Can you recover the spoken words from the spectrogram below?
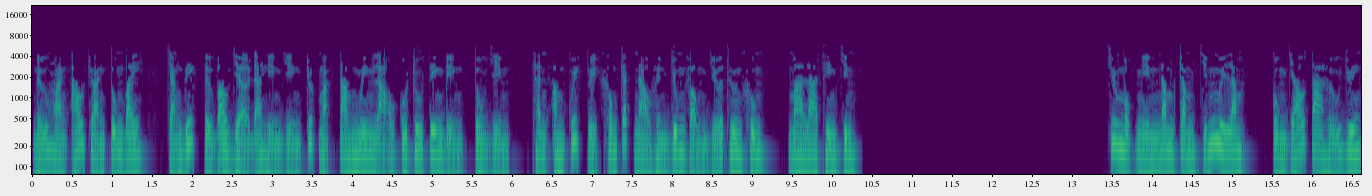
nữ hoàng áo choàng tung bay, chẳng biết từ bao giờ đã hiện diện trước mặt tam nguyên lão của Tru Tiên Điện, tu diệm, thanh âm quyết tuyệt không cách nào hình dung vọng giữa thương khung, mà là thiên chinh. Chương 1595, cùng giáo ta hữu duyên.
